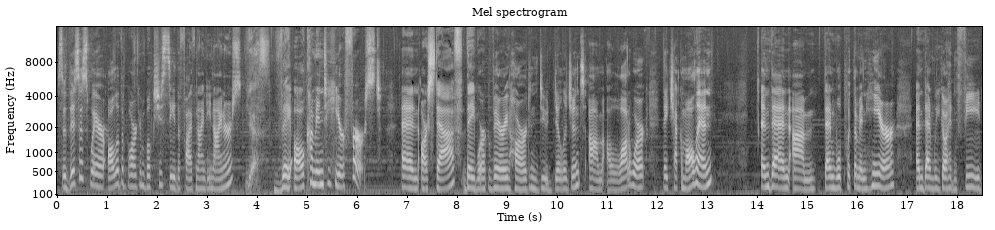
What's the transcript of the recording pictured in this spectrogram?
So this is where all of the bargain books you see, the 599ers, Yes. they all come into here first. And our staff, they work very hard and do diligent, um, a lot of work. They check them all in, and then um, then we'll put them in here, and then we go ahead and feed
